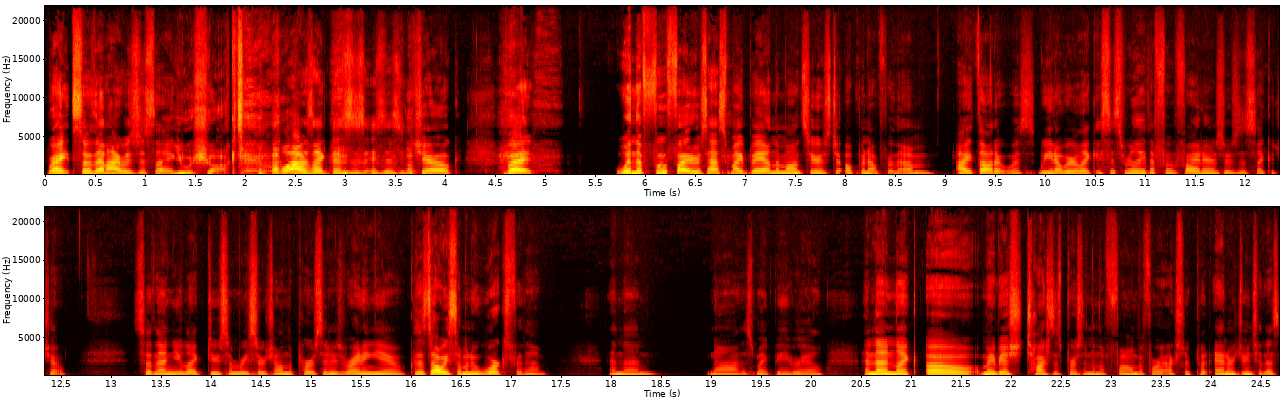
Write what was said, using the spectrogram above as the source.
right. So then I was just like, You were shocked. well, I was like, this is is this a joke? But when the Foo Fighters asked my band, the Monsieurs, to open up for them, I thought it was, you know, we were like, is this really the Foo Fighters or is this like a joke? So then you like do some research on the person who's writing you because it's always someone who works for them, and then no, this might be real. And then like, oh, maybe I should talk to this person on the phone before I actually put energy into this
